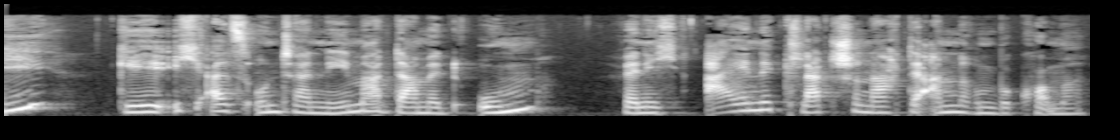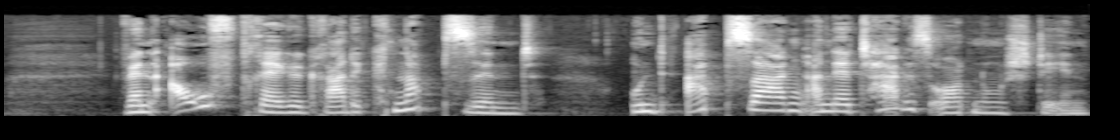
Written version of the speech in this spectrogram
Wie gehe ich als Unternehmer damit um, wenn ich eine Klatsche nach der anderen bekomme? Wenn Aufträge gerade knapp sind und Absagen an der Tagesordnung stehen?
